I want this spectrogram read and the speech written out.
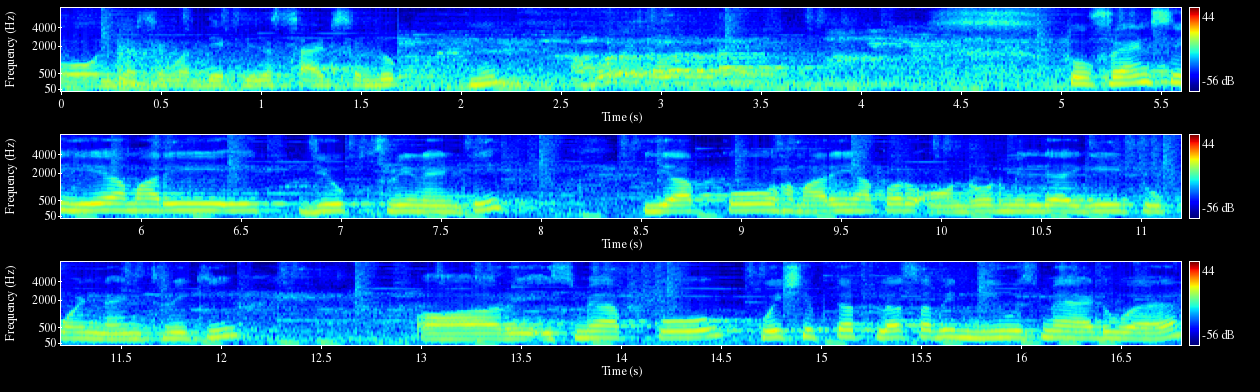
और इधर से वो देख लीजिए साइड से लुक तो फ्रेंड्स, ये हमारी ड्यूक 390 ये आपको हमारे यहाँ पर ऑन रोड मिल जाएगी 2.93 की। और इसमें आपको क्विक शिफ्टर प्लस अभी न्यू इसमें ऐड हुआ है,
